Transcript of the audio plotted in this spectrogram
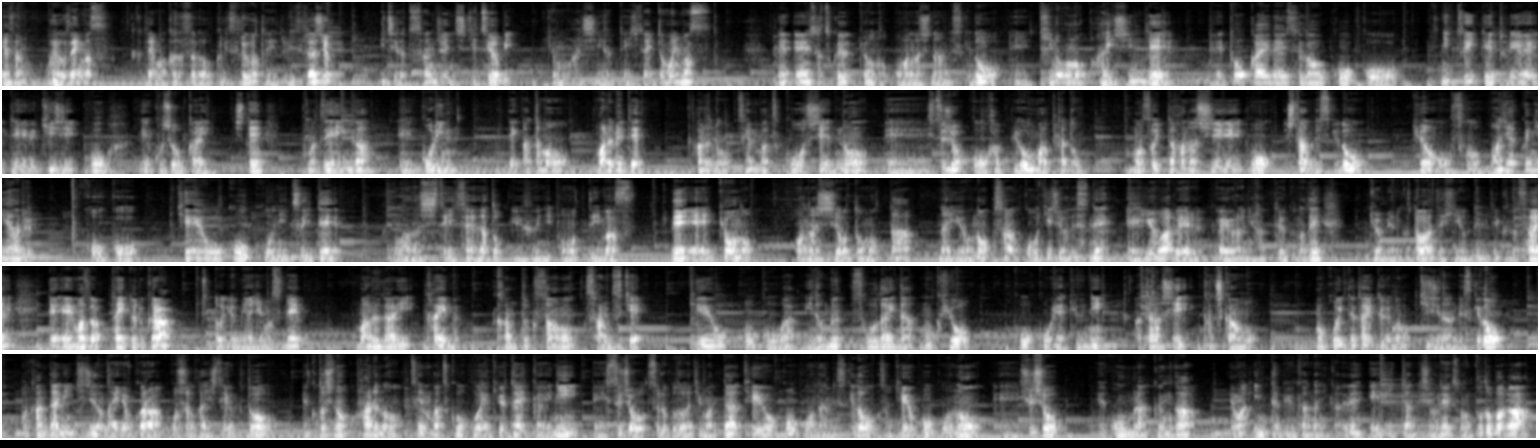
皆さんおはようございます。片山和沙がお送りする渡り鳥ラジオ。1月30日月曜日。今日も配信やっていきたいと思います。で、えー、早速今日のお話なんですけど、えー、昨日の配信で、えー、東海大菅生高校について取り上げている記事を、えご紹介して、まあ、全員が、え五輪で頭を丸めて春の選抜甲子園の、え出場校発表を待ったと、まあ、そういった話をしたんですけど今日はもうその真逆にある高校慶応高校についてお話ししていきたいなというふうに思っています。で、えー、今日のお話ししようと思った内容の参考記事はですね、えー、URL 概要欄に貼っておくので興味ある方はぜひ読んでみてください。で、えー、まずはタイトルからちょっと読み上げますね。丸刈り皆無監督さんをさん付け慶応高校が挑む壮大な目標高校野球に新しい価値観をまあ、こういったタイトルの記事なんですけど、まあ、簡単に記事の内容からご紹介しておくと、今年の春の選抜高校野球大会に出場することが決まった慶応高校なんですけど、その慶応高校の首相、大村くんが、まあ、インタビューか何かでね、言ったんでしょうね。その言葉が、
